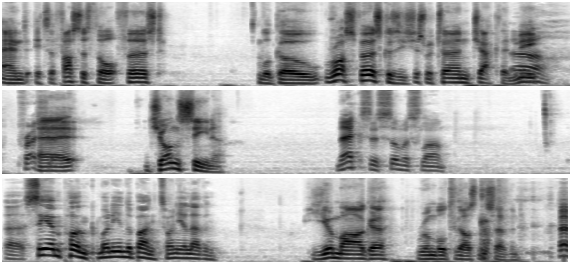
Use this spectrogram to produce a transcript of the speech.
and it's a fastest thought first. We'll go Ross first because he's just returned. Jack then me. Oh, pressure. Uh, John Cena. Next is SummerSlam. Uh, CM Punk, Money in the Bank, 2011. Yamaga Rumble 2007. I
